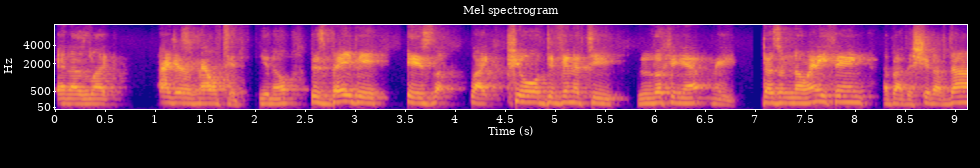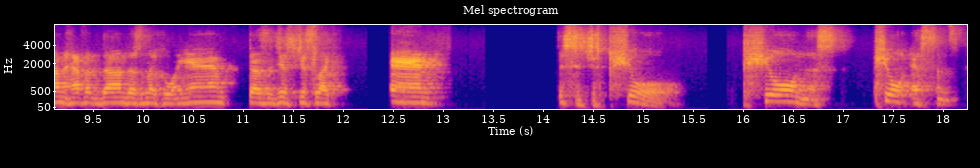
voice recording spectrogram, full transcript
and I was like, I just melted. You know, this baby is like pure divinity looking at me. Doesn't know anything about the shit I've done, haven't done. Doesn't know who I am. Doesn't just just like, and this is just pure, pureness, pure essence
